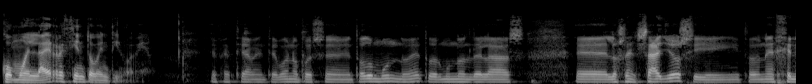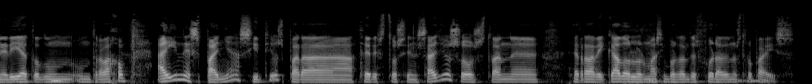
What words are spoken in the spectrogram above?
como en la R129. Efectivamente, bueno, pues eh, todo un mundo, ¿eh? todo el mundo de las, eh, los ensayos y toda una ingeniería, todo un, trabajo. ¿Hay en España sitios para hacer estos ensayos o están eh, erradicados los más importantes fuera de nuestro país?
